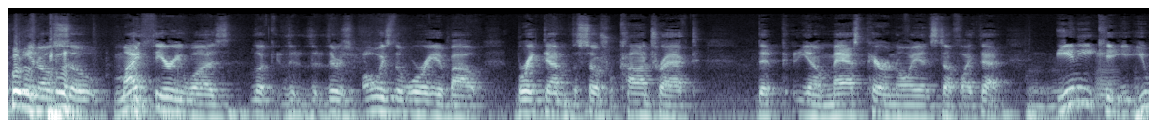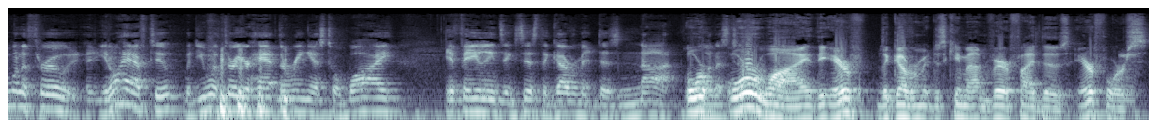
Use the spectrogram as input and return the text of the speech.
what are you know, they gonna- so my theory was, look, th- th- there's always the worry about breakdown of the social contract, that you know, mass paranoia and stuff like that. Mm-hmm. Any, can- you want to throw, you don't have to, but you want to throw your hat in the ring as to why, if aliens exist, the government does not or want us to. or why the air the government just came out and verified those Air Force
